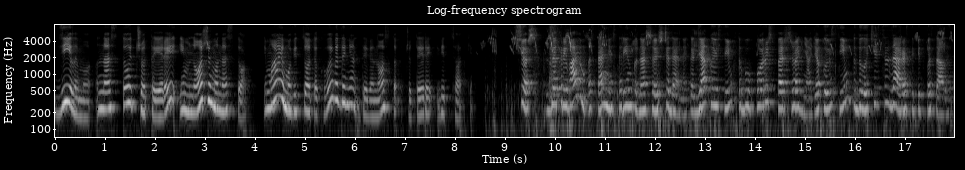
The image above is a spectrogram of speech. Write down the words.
ділимо на 104 і множимо на 100. І маємо відсоток виведення 94%. Що ж, закриваємо останню сторінку нашого щоденника. Дякую всім, хто був поруч з першого дня. Дякую всім, хто долучився зараз і підписалися.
